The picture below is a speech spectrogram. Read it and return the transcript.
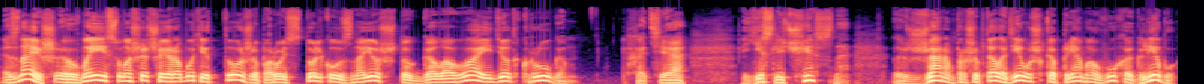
Знаешь, в моей сумасшедшей работе тоже порой столько узнаешь, что голова идет кругом. Хотя, если честно, с жаром прошептала девушка прямо в ухо Глебу,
